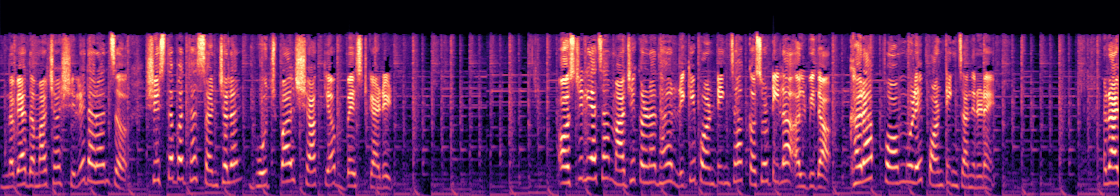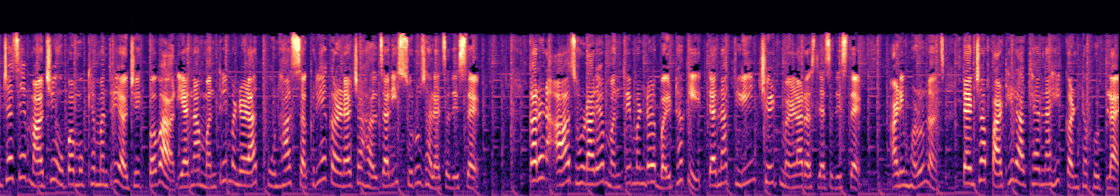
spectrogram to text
नव्या दमाच्या शिलेदारांचं शिस्तबद्ध संचलन भोजपाल शाक्य बेस्ट कॅडेट ऑस्ट्रेलियाचा माजी कर्णधार रिकी पॉन्टिंगचा कसोटीला अलविदा. खराब फॉर्ममुळे पॉन्टिंगचा निर्णय. राज्याचे माजी उपमुख्यमंत्री अजित पवार यांना मंत्रिमंडळात पुन्हा सक्रिय करण्याच्या हालचाली सुरू झाल्याचं दिसतंय. कारण आज होणाऱ्या मंत्रिमंडळ बैठकीत त्यांना क्लीन चिट मिळणार असल्याचं दिसतंय आणि म्हणूनच त्यांच्या पाठीराख्यांनाही कंठ फुटलाय.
